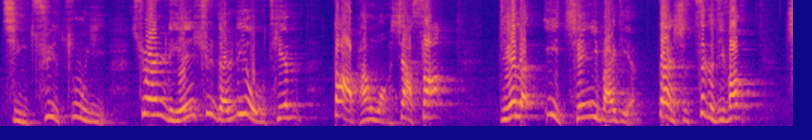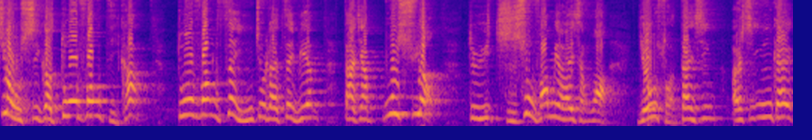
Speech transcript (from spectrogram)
请去注意，虽然连续的六天大盘往下杀，跌了一千一百点，但是这个地方就是一个多方抵抗，多方阵营就在这边，大家不需要对于指数方面来讲的话有所担心，而是应该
